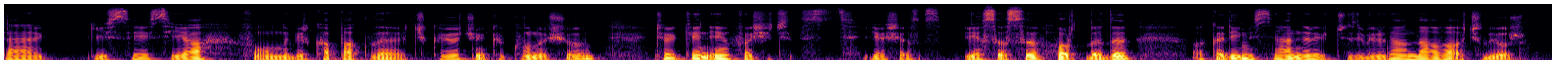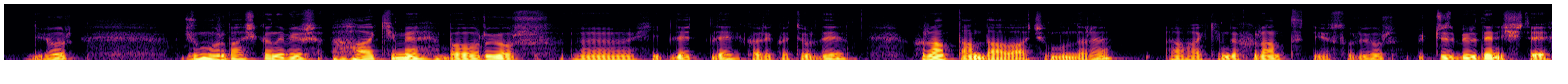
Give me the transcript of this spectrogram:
dergisi siyah fonlu bir kapakla çıkıyor. Çünkü konu şu. Türkiye'nin en faşist yaşası, yasası hortladı. Akademisyenlere 301'den dava açılıyor diyor. Cumhurbaşkanı bir hakime bağırıyor e, hiddetle karikatürde. Hrant'tan dava açın bunlara. Hakim de Hrant diye soruyor. 301'den işte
